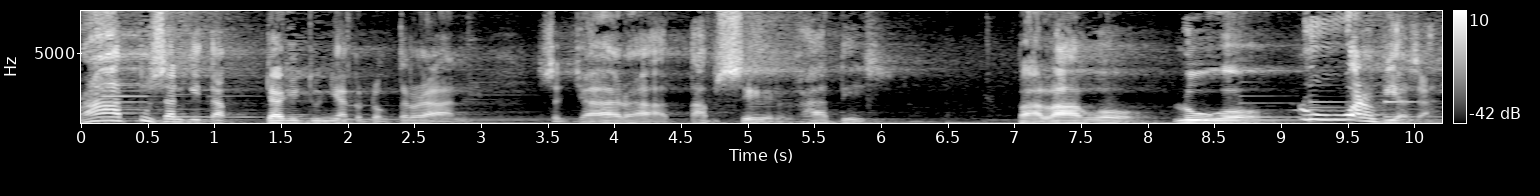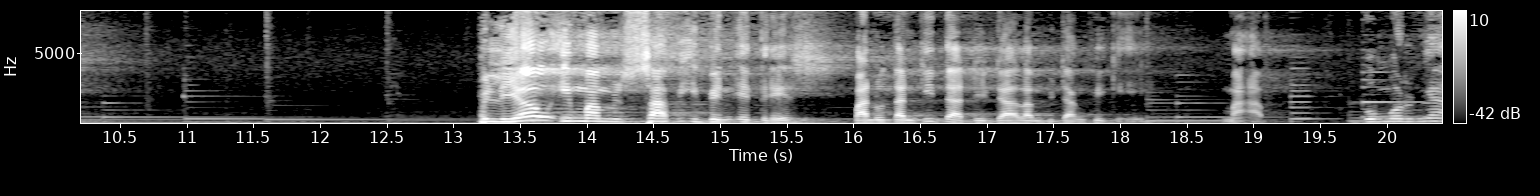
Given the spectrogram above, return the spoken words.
ratusan kitab dari dunia kedokteran, sejarah, tafsir, hadis, balago, lugo, luar biasa. Beliau Imam Syafi'i bin Idris, panutan kita di dalam bidang fikih, maaf, umurnya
